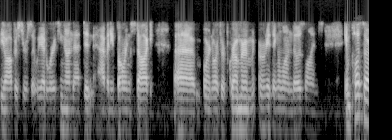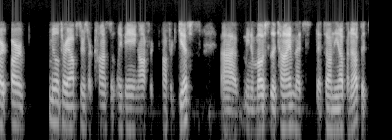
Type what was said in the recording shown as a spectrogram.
the officers that we had working on that didn't have any Boeing stock uh, or Northrop Grumman or anything along those lines. And plus, our our military officers are constantly being offered offered gifts. Uh, you know, most of the time that's that's on the up and up. It's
